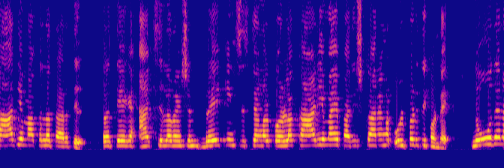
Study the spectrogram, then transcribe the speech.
സാധ്യമാക്കുന്ന തരത്തിൽ പ്രത്യേക ആക്സിലറേഷൻ ബ്രേക്കിംഗ് സിസ്റ്റങ്ങൾ പോലുള്ള കാര്യമായ പരിഷ്കാരങ്ങൾ ഉൾപ്പെടുത്തിക്കൊണ്ട് നൂതന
